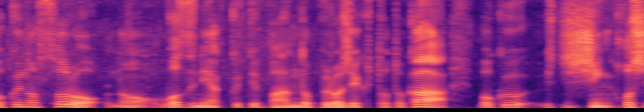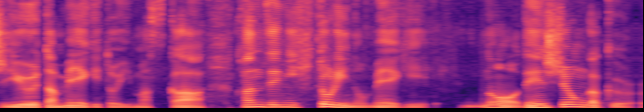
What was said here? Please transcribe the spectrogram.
僕のソロのウォズニャックっていうバンドプロジェクトとか僕自身星優太名義といいますか完全に一人の名義の電子音楽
